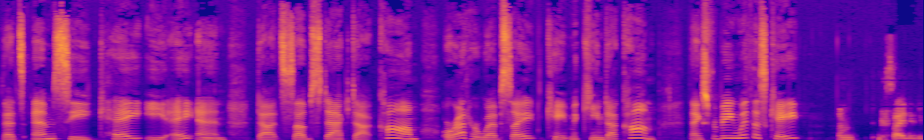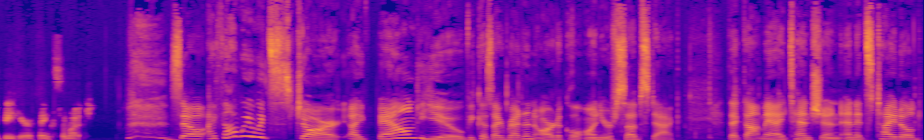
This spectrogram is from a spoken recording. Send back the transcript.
that's M C K E A N dot substack dot com, or at her website, katemckean.com. Thanks for being with us, Kate. I'm excited to be here. Thanks so much. So I thought we would start. I found you because I read an article on your Substack that got my attention, and it's titled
